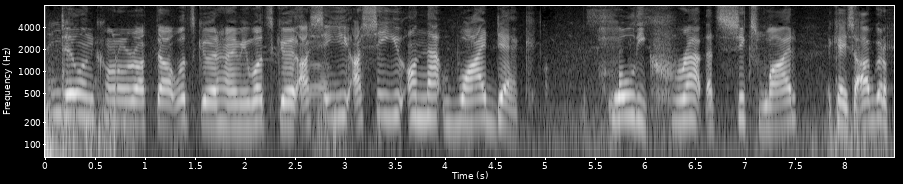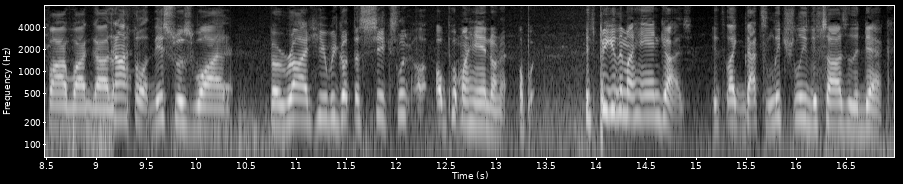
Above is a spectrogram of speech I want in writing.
Dylan Connell rocked up. What's good, homie? What's good? I see you. I see you on that wide deck. Holy crap, that's six wide. Okay, so I've got a five wide, guys, and I thought this was wide, but right here we got the six. Look, I'll- put my hand on it. Put, it's bigger than my hand, guys. It's like that's literally the size of the deck.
